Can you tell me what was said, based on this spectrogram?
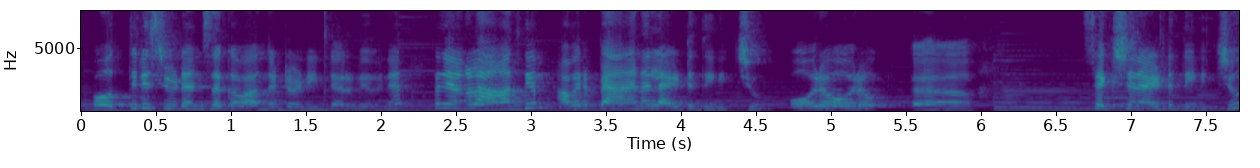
അപ്പോൾ ഒത്തിരി സ്റ്റുഡൻസ് ഒക്കെ വന്നിട്ടുണ്ട് ഇന്റർവ്യൂവിന് അപ്പോൾ ഞങ്ങൾ ആദ്യം അവർ പാനലായിട്ട് തിരിച്ചു. ഓരോ ഓരോ സെക്ഷനായിട്ട് തിരിച്ചു.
